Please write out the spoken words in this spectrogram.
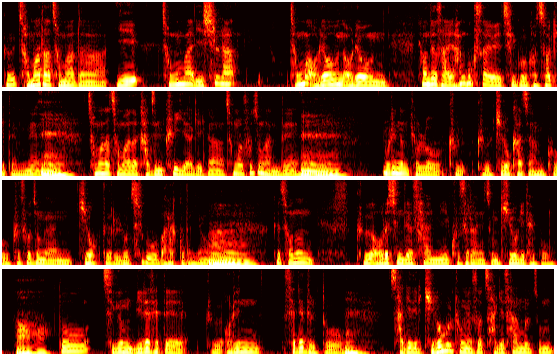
그 저마다 저마다 이 정말 이 신라 정말 어려운 어려운 현대 사회 한국 사회의 질고를 거쳤기 때문에 네. 저마다 저마다 가진 그 이야기가 정말 소중한데 네. 우리는 별로 그, 그 기록하지 않고 그 소중한 기억들을 놓치고 말았거든요. 음. 그래서 저는 그 어르신들의 삶이 고스란히 좀 기록이 되고 아. 또 지금 미래 세대 그 어린 세대들도 네. 자기들이 기록을 통해서 자기 삶을 좀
